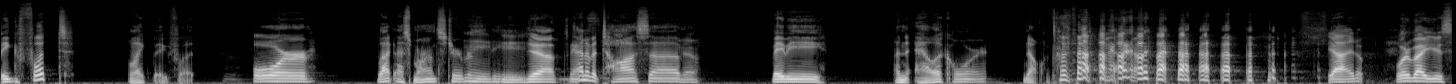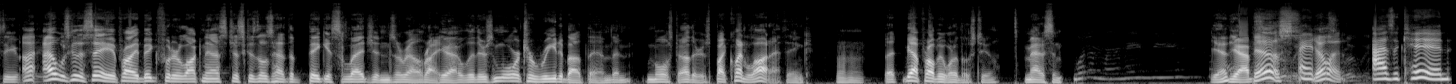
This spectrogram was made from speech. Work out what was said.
Bigfoot, like Bigfoot, or Loch Ness monster. Maybe Yeah. kind of a toss up. Yeah. Maybe an alicorn. No, Yeah. I don't. What about you, Steve? I, I was gonna say probably Bigfoot or Loch Ness, just because those have the biggest legends around. Right. Yeah. Well, there's more to read about them than most others, by quite a lot, I think. Mm-hmm. But yeah, probably one of those two. Madison. What a mermaid be? yeah, Yeah. Yes. And Yeah. as a kid,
